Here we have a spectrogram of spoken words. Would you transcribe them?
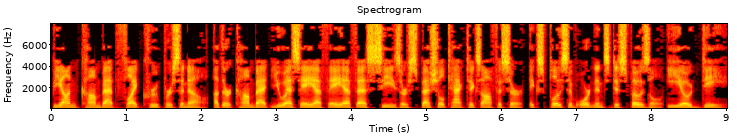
Beyond combat flight crew personnel, other combat USAF AFSCs are Special Tactics Officer, Explosive Ordnance Disposal (EOD),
